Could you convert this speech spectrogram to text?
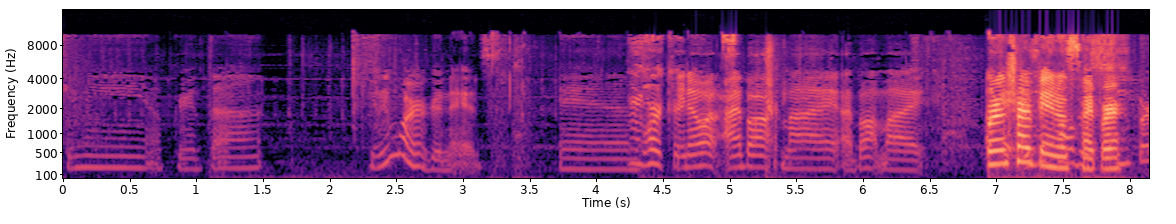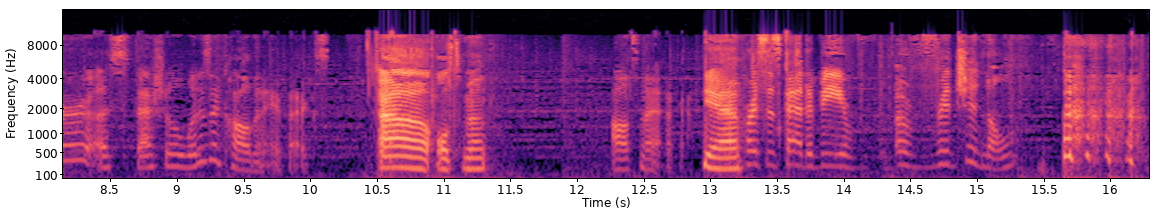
Give me upgrade that. Give me more grenades. And More you know what? I bought my I bought my We're gonna Okay, try is being a called sniper. super, a special. What is it called in Apex? Uh, ultimate. Ultimate. Okay. Yeah. of course, it's got to be original.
